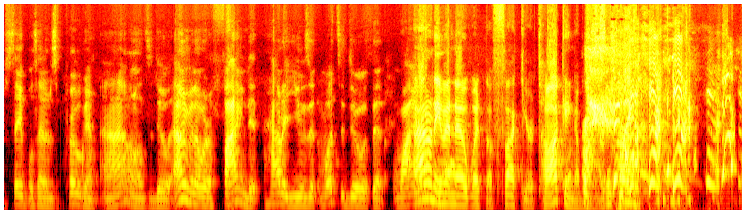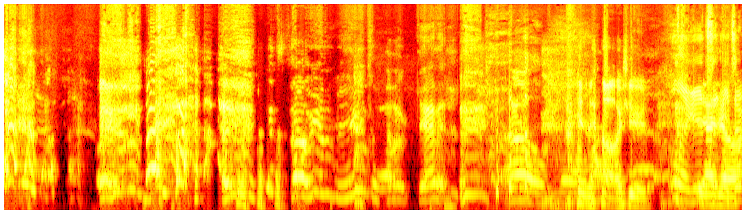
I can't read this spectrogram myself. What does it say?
Staples Center's program, and I don't know what to do. with it. I don't even know where to find it, how to use it, what to do with it. Why? I don't even know what the fuck you're talking about. It's like it's so confusing. I don't get it. Oh I man. know, dude. Look, it's, Yeah, I know. it's a,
